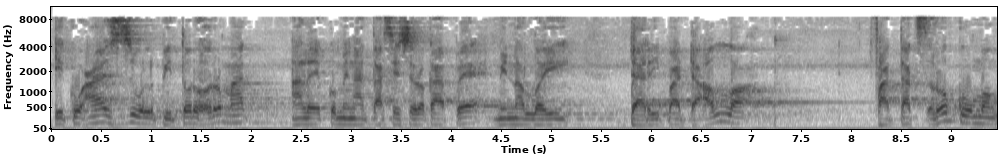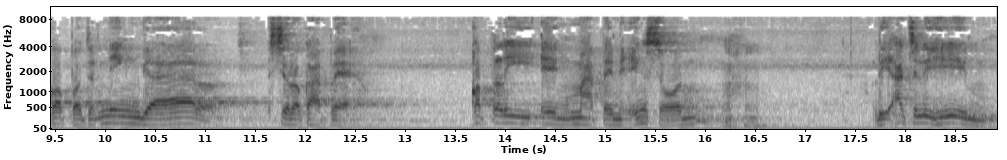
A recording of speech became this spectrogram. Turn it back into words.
Iku azul lebih tur hormat alaikum mengatasi sira kabeh minallahi daripada Allah. Fatat ruku mongko boten ninggal sira kabeh. Qatli ing mateni ingsun. Li ajlihim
